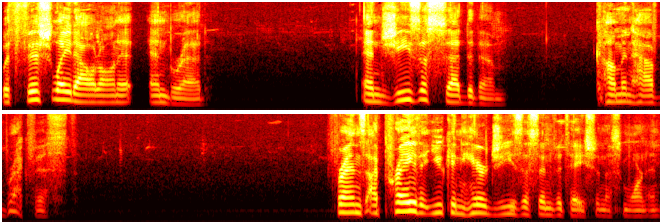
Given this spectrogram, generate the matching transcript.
with fish laid out on it and bread. And Jesus said to them, Come and have breakfast. Friends, I pray that you can hear Jesus' invitation this morning.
